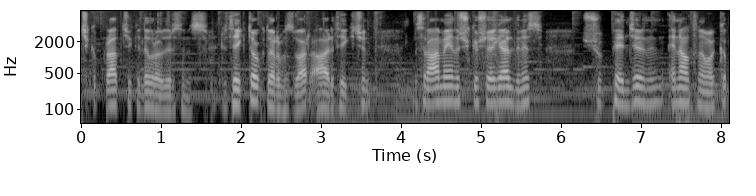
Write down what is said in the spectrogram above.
çıkıp rahat şekilde vurabilirsiniz. Retake'de oklarımız var A retake için. Mesela AM'ye şu köşeye geldiniz. Şu pencerenin en altına bakıp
